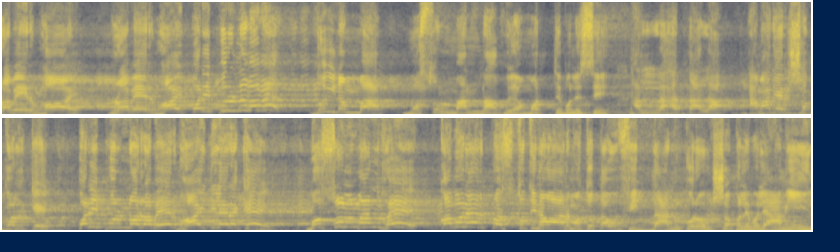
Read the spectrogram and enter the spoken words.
রবের ভয়। রবের ভয় পরিপূর্ণভাবে। দুই নম্বর, মুসলমান না হইয়া মরতে বলেছে। আল্লাহ তাআলা আমাদের সকলকে পরিপূর্ণ রবের ভয় দিলে রেখে মুসলমান হয়ে কবরের প্রস্তুতি নেওয়ার মতো তৌফিক দান করুক সকলে বলে আমিন।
